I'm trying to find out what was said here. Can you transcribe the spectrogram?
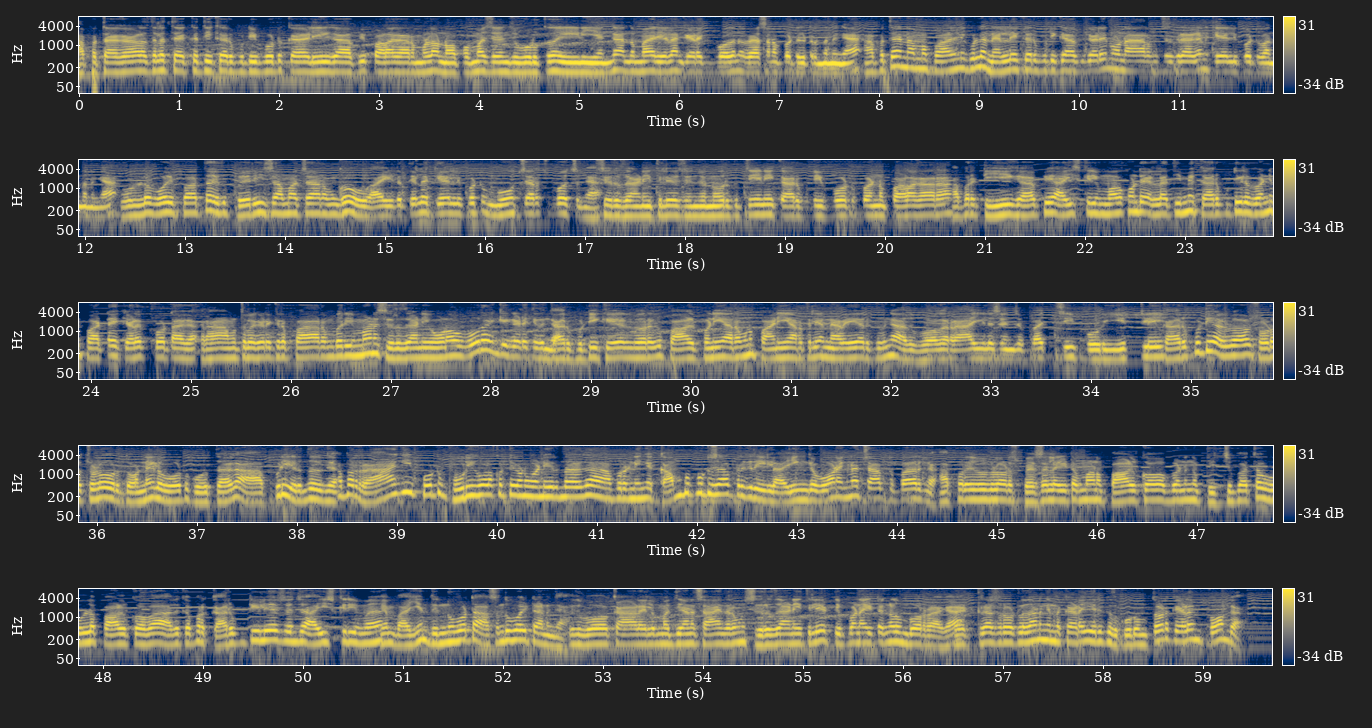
அப்பத்த காலத்தில் தெக்கத்தி கருப்பட்டி போட்டு களி காப்பி பலகாரமெல்லாம் நோப்பமாக செஞ்சு கொடுக்கும். இனி எங்கே அந்த மாதிரி எல்லாம் கிடைக்க போகுதுன்னு வேசனப்பட்டுக்கிட்டு இருந்தனுங்க. அப்பதான் நம்ம பழனிக்குள்ள நெல்லை கருப்பட்டி காப்பி கடைன்னு ஒன்று ஆரம்பிச்சிருக்கிறாங்கன்னு கேள்விப்பட்டு வந்தனுங்க. உள்ள போய் பார்த்தா இது பெரிய சமாச்சாரம்கோ இடத்துல கேள்விப்பட்டு மூச்சரைச்சு போச்சுங்க. சிறுதானியத்திலேயே செஞ்ச நொறுக்கு தீனி கருப்பட்டி போட்டு பண்ண பலகாரம் அப்புறம் டீ காப்பி ஐஸ்கிரீம் முதற்கொண்டு எல்லாத்தையுமே கருப்பட்டியில் பண்ணி பட்டையை கிளப்பி போட்டாங்க. கிராமத்தில் கிடைக்கிற பாரம்பரியமான சிறுதானிய உணவு பூரா இங்கே கிடைக்குதுங்க. கருப்பட்டி கேழ்வரகு பால் பணியாரம்னு பணியாரத்துலயே நிறைய இருக்குதுங்க. அது போக ராயில செஞ்ச பச்சி பொடி இட்லி கருப்பட்டி அல்வா சுட சுட ஒரு தொன்னையில போட்டு கொடுத்தாங்க அப்படி இருந்ததுங்க. அப்புறம் ராகி போட்டு புடி குளக்கட்டை ஒன்று பண்ணியிருந்தாங்க. அப்புறம் நீங்க கம்பு போட்டு சாப்பிட்டுருக்கிறீங்களா? இங்க போனீங்கன்னா சாப்பிட்டு பாருங்க. அப்புறம் இவங்களோட ஸ்பெஷல் ஐட்டமான பால்கோவா பண்ணுங்க. பிச்சு பார்த்தா உள்ள பால்கோவா அதுக்கப்புறம் கருப்பட்டிலேயே செஞ்ச ஐஸ்கிரீம் என் பையன் தின்னு போட்டு அசந்து போயிட்டானுங்க. இது போக காலையில மத்தியானம் சாயந்தரமும் சிறுதானியத்திலேயே டிஃபன் ஐட்டங்களும் போடுறாங்க. ரெட் கிராஸ் ரோட்ல தானுங்க இந்த கடை இருக்குது. குடும்பத்தோட கிளம்பி போங்க.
